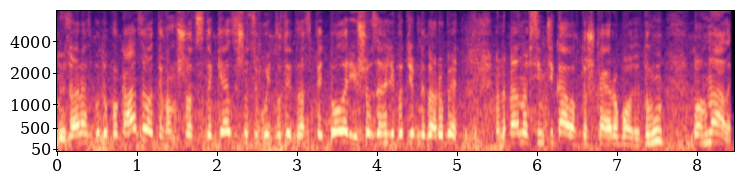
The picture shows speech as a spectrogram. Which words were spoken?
Ну і зараз буду показувати вам, що це таке, за що це будуть платити 25 доларів і що взагалі потрібно робити. Бо, напевно, всім цікаво, хто шукає роботу. Тому погнали.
